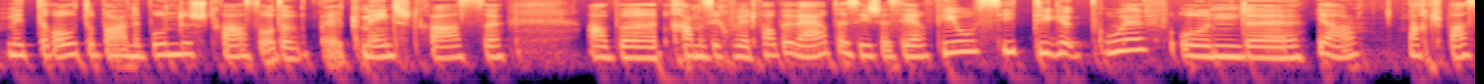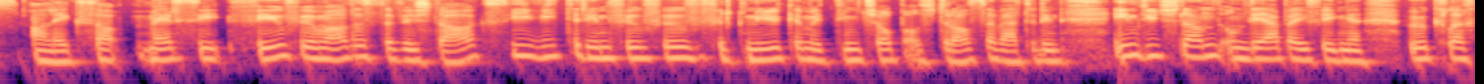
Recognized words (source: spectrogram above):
ich, mit der Autobahn, Bundesstraße oder äh, Gemeindestraße. Aber kann man sich auf jeden Fall bewerben. Es ist ein sehr vielseitiger Beruf und äh, ja, macht Spaß. Alexa, merci viel, viel mal, dass du bist da warst. Weiterhin viel, viel Vergnügen mit deinem Job als Strassenwärterin in Deutschland. Und eben, ich finde wirklich,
